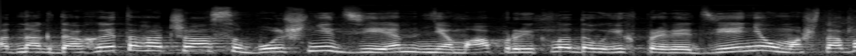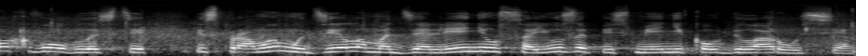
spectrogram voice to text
Аднак да гэтага часу больш нідзе няма прыкладаў іх правядзення ў маштабах вобласці і з прамым удзелам аддзяленняў Саюза пісьменнікаў Беларусі.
